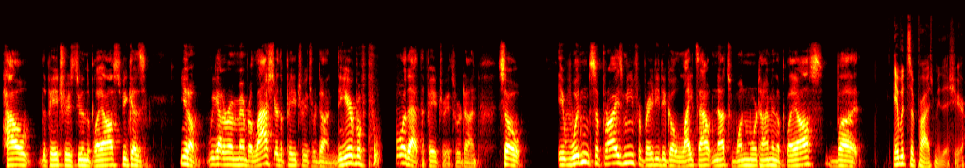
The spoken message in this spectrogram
how the Patriots do in the playoffs because, you know, we got to remember last year the Patriots were done. The year before that, the Patriots were done. So it wouldn't surprise me for Brady to go lights out nuts one more time in the playoffs. But It would surprise me this year.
